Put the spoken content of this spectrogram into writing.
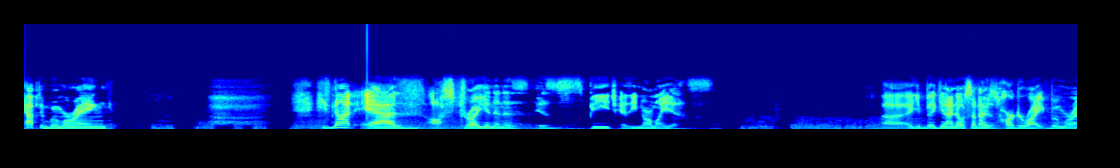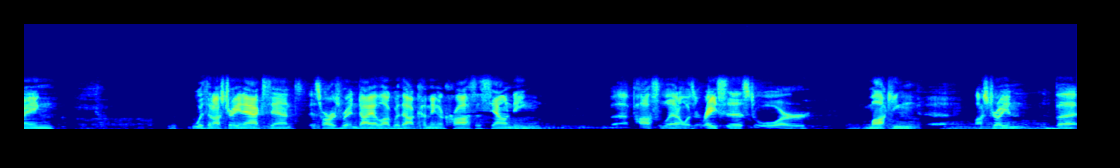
Captain Boomerang. He's not as Australian in his his speech as he normally is. Uh, but again, I know sometimes it's hard to write Boomerang with an Australian accent as far as written dialogue without coming across as sounding uh, possibly, I don't know, was it racist or mocking uh, Australian, but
